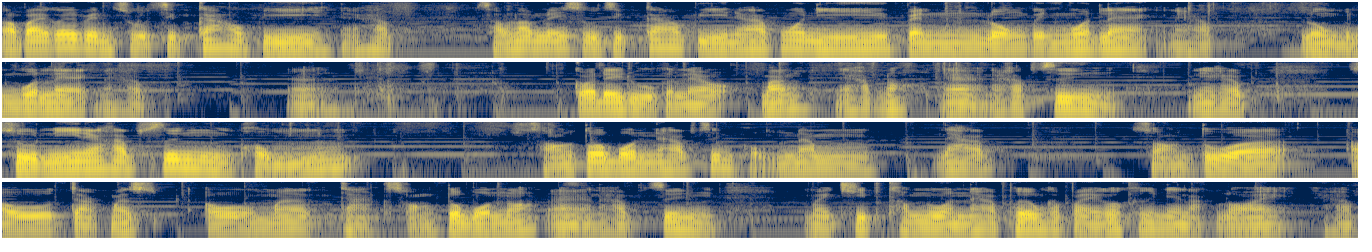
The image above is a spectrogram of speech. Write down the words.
ต่อไปก็จะเป็นสูตร 19 ปีนะครับสำหรับในสูตร 19 ปีนะครับงวดนี้เป็นลงเป็นงวดแรกนะครับ ลงเป็นงวดแรกนะครับอ่าก็ได้ดูกันแล้วมั้งนะครับเนาะอ่านะครับ ซึ่งเนี่ยครับสูตรนี้นะครับซึ่งผม 2 ตัวบนนะครับ ซึ่งผมนำนะครับ 2 ตัวเอาจากมาเอามาจาก 2 ตัวบนเนาะอ่านะครับ ซึ่ง มาคิดคำนวณนะครับ เพิ่มเข้าไปก็คือในหลักร้อยนะครับ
